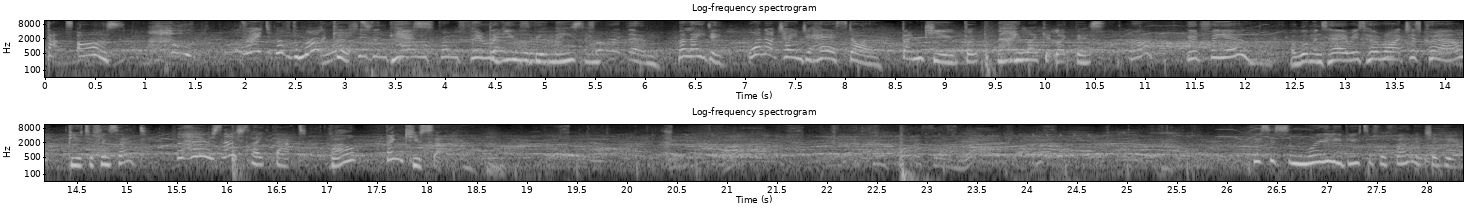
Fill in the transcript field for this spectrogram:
That's ours. Oh, right above the market. Lashes Yes. from The view will be amazing. Try them. My lady, why not change your hairstyle? Thank you, but I like it like this. Oh, good for you. A woman's hair is her righteous crown. Beautifully said. Your hair is nice like that. Well, thank you, sir. This is some really beautiful furniture here.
